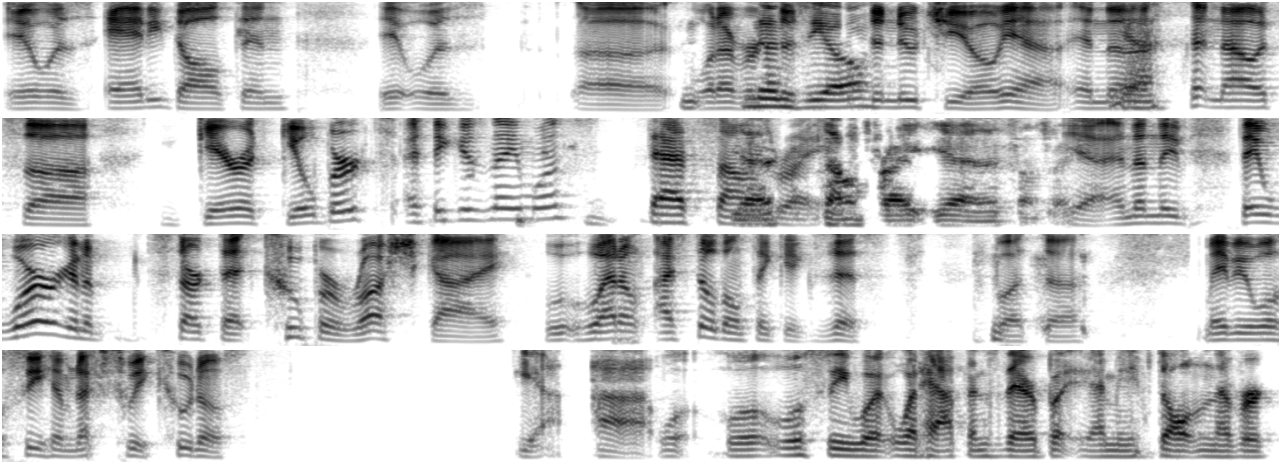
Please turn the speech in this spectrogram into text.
It was Andy Dalton. It was uh whatever Nunzio. Dan- Danuccio, yeah, and uh, now it's uh Garrett Gilbert. I think his name was. That sounds yeah, that right. Sounds right. Yeah, that sounds right. Yeah, and then they they were gonna start that Cooper Rush guy, who, who I don't, I still don't think exists, but uh maybe we'll see him next week. Who knows? yeah, uh, we'll, we'll we'll see what what happens there. But I mean, if Dalton ever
